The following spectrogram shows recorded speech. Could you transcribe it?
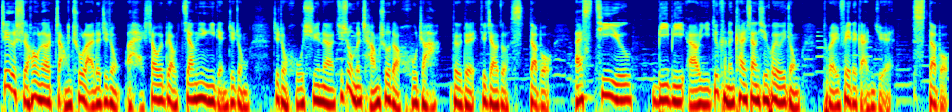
这个时候呢长出来的这种，哎，稍微比较僵硬一点这种这种胡须呢，就是我们常说的胡渣，对不对？就叫做 stubble，S T U B B L E，就可能看上去会有一种颓废的感觉，stubble。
